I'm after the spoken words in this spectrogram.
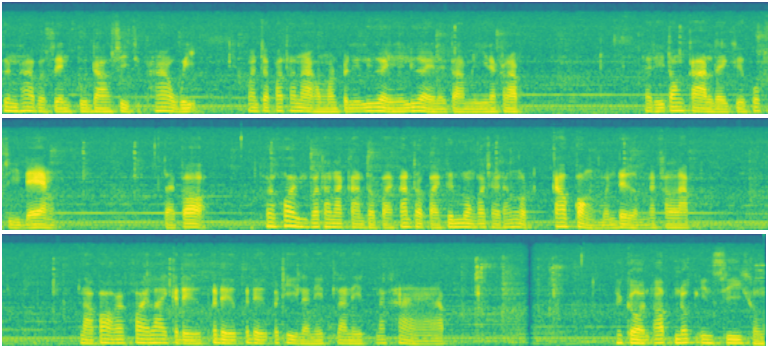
ขึ้น 5%คูดาว 45 วิ มันจะพัฒนาของมันไปเรื่อยๆเรื่อยๆอะไรตามนี้นะครับ แต่ที่ต้องการเลยคือพวกสีแดง แต่ก็ค่อยๆมีพัฒนาการต่อไปขั้นต่อไปขึ้นม่วงก็ใช้ทั้งหมด 9 กล่องเหมือนเดิมนะครับเราก็ค่อยๆไล่กระดืบกระดืบกระดืบไปทีละนิดละนิดนะครับ ในก่อนอัพนกอินทรีของ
